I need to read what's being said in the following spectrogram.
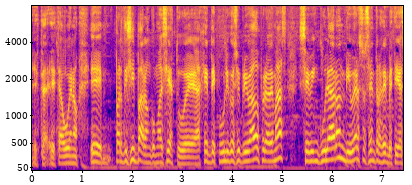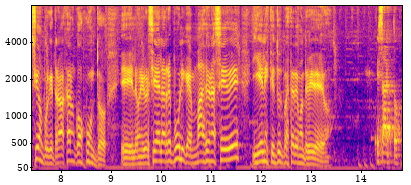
Está, bueno. Eh, participaron, como decías tú, eh, agentes públicos y privados, pero además se vincularon diversos centros de investigación, porque trabajaron conjunto eh, la Universidad de la República en más de una sede y el Instituto Pasteur de Montevideo. Exacto.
